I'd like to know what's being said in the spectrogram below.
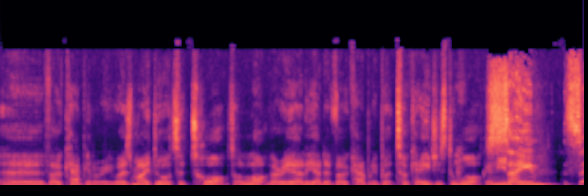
her vocabulary. Whereas my daughter talked a lot very early, had a vocabulary, but took ages to walk. And you know, Same. sa-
